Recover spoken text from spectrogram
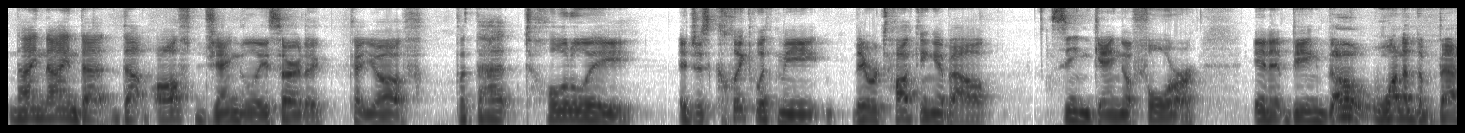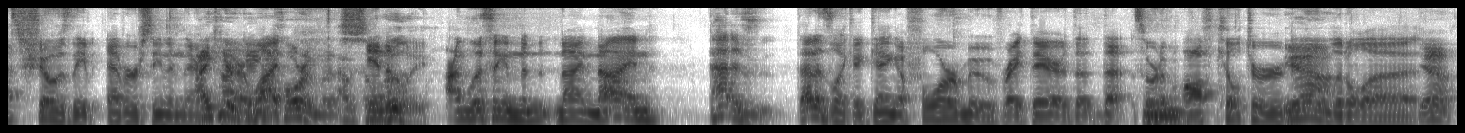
nine, nine. That that off jangly. Sorry to cut you off, but that totally it just clicked with me. They were talking about seeing Gang of Four and it being the, Oh. one of the best shows they've ever seen in their I hear entire Gang life. of Four in this. And Absolutely. I'm listening to Nine Nine. That is that is like a Gang of Four move right there. That that sort of mm. off kiltered Yeah. little uh, Yeah.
